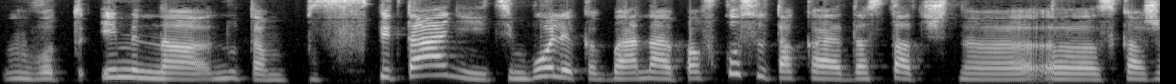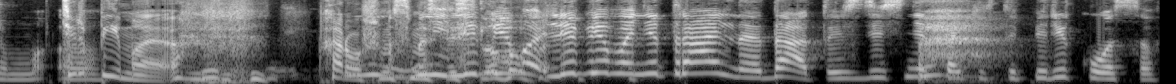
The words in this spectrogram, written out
вот именно, ну, там, в питании, тем более, как бы она по вкусу такая достаточно, э, скажем... Э, Терпимая, в хорошем смысле слова. Любимая, нейтральная, да, то есть здесь нет каких-то перекосов.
